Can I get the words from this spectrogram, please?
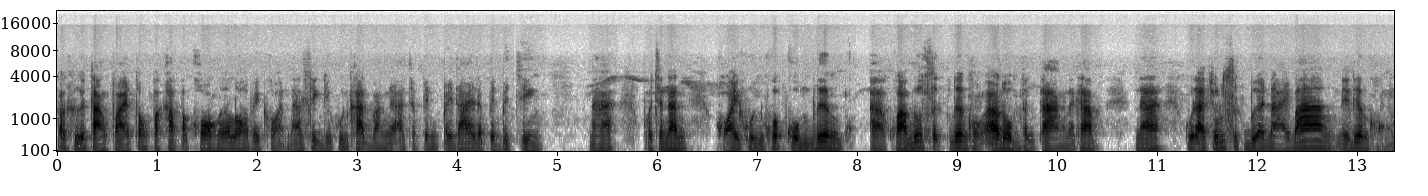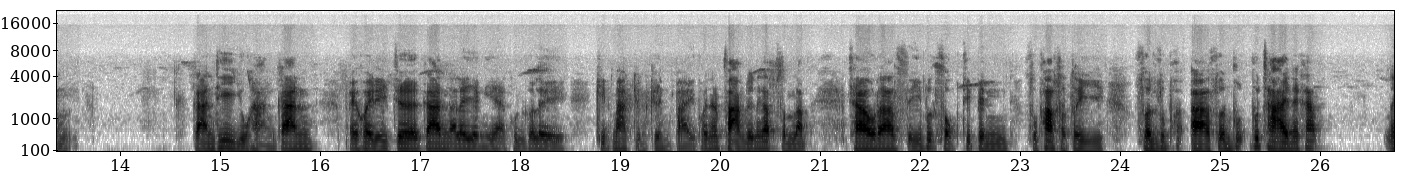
ก็คือต่างฝ่ายต้องประคับประคองแล้วรอไปก่อนนะสิ่งที่คุณคาดหวังเนี่ยอาจจะเป็นไปได้และเป็นไปจริงนะเพราะฉะนั้นขอให้คุณควบคุมเรื่องอความรู้สึกเรื่องของอารมณ์ต่างๆนะครับนะคุณอาจจะรู้สึกเบื่อหน่ายบ้างในเรื่องของการที่อยู่ห่างกันไม่ค่อยได้เจอกันอะไรอย่างเงี้ยคุณก็เลยคิดมากจนเกินไป เพราะฉะนั้นฝากด้วยนะครับสำหรับชาวราศีพฤษภที่เป็นสุภาพสตรี ส่วนส่วนผู้ชายนะครับ ใน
